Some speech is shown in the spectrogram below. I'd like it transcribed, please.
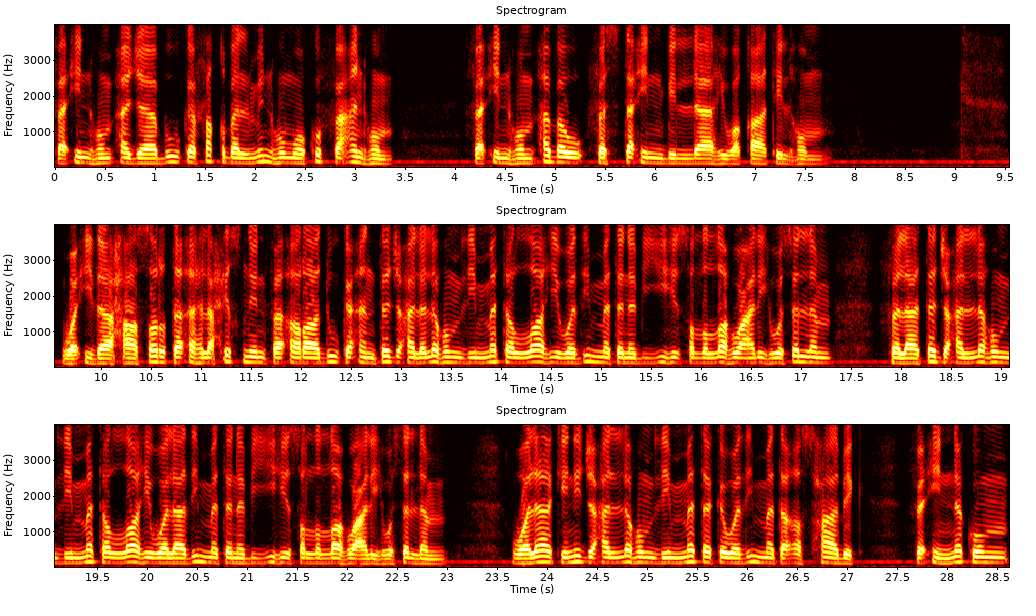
فإنهم أجابوك فاقبل منهم وكف عنهم فإنهم أبوا فاستئن بالله وقاتلهم. وإذا حاصرت أهل حصن فأرادوك أن تجعل لهم ذمة الله وذمة نبيه صلى الله عليه وسلم فلا تجعل لهم ذمة الله ولا ذمة نبيه صلى الله عليه وسلم. ولكن اجعل لهم ذمتك وذمة أصحابك فإنكم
